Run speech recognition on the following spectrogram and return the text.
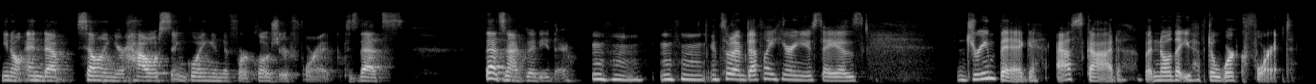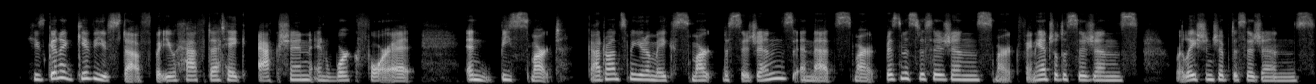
you know, end up selling your house and going into foreclosure for it because that's that's not good either. Mm-hmm, mm-hmm. And so what I'm definitely hearing you say is dream big, ask God, but know that you have to work for it. He's going to give you stuff, but you have to take action and work for it and be smart. God wants me to make smart decisions, and that's smart business decisions, smart financial decisions, relationship decisions,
